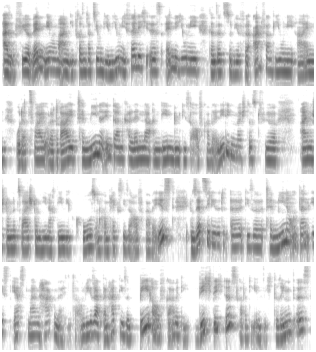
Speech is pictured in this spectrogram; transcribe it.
also für, wenn, nehmen wir mal an, die Präsentation, die im Juni fällig ist, Ende Juni, dann setzt du dir für Anfang Juni ein oder zwei oder drei Termine in deinem Kalender, an denen du diese Aufgabe erledigen möchtest für eine Stunde, zwei Stunden, je nachdem, wie groß und komplex diese Aufgabe ist. Du setzt dir diese, äh, diese Termine und dann ist erstmal ein Haken dahinter. Und wie gesagt, dann hat diese B-Aufgabe, die wichtig ist, aber die eben nicht dringend ist,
